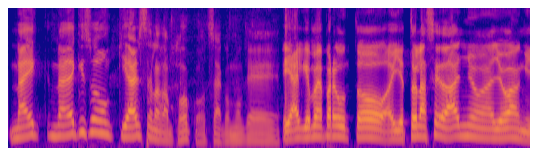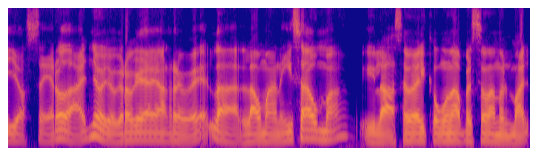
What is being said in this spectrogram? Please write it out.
Nadie, nadie quiso donkeársela tampoco. O sea, como que Y alguien me preguntó, ¿y esto le hace daño a Joan? Y yo, cero daño. Yo creo que al revés, la, la humaniza aún más y la hace ver como una persona normal.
